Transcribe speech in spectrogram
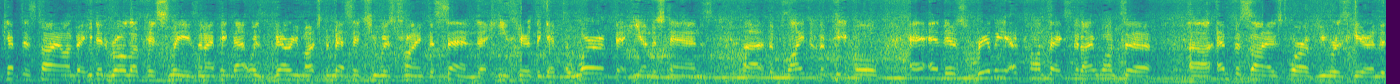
kept his tie on, but he did roll up his sleeves, and I think that was very much the message he was trying to send, that he's here to get to work, that he understands uh, the plight of the people, and, and, there's really a context that I want to uh, emphasize for our viewers here, and the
